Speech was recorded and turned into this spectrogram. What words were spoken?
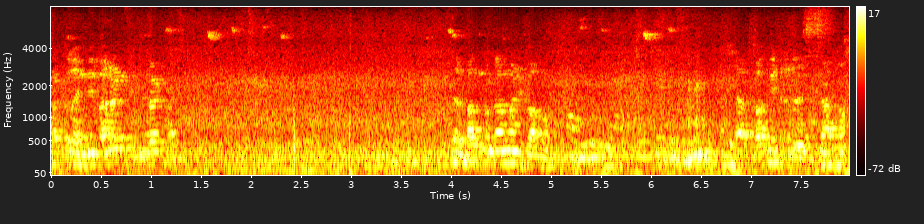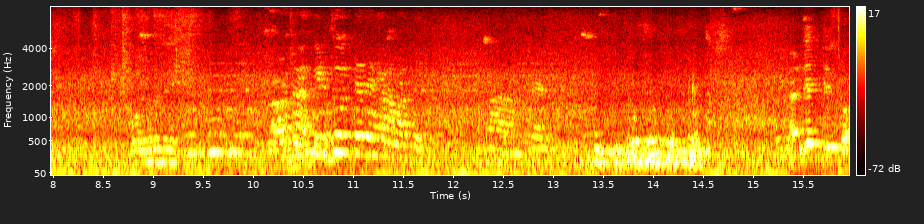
పక్కన సార్ చూస్తే కనబడుతుంది అదే తీసుకో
